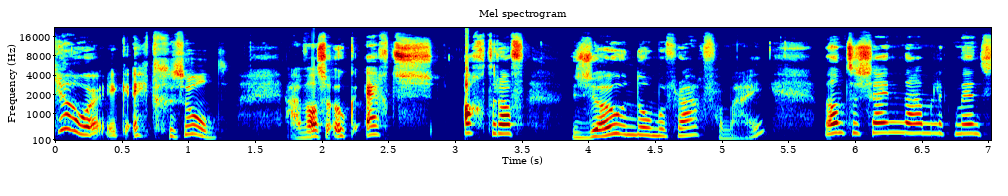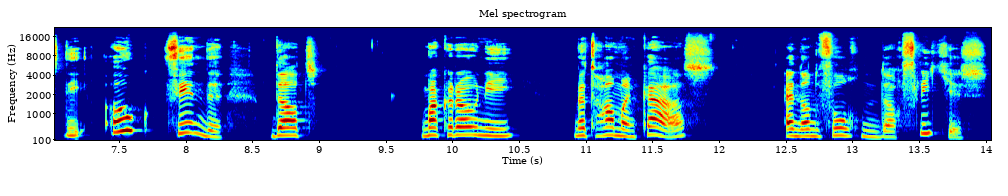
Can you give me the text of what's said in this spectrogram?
ja hoor, ik eet gezond. Ja, was ook echt achteraf zo'n domme vraag voor mij. Want er zijn namelijk mensen die ook vinden dat macaroni met ham en kaas en dan de volgende dag frietjes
